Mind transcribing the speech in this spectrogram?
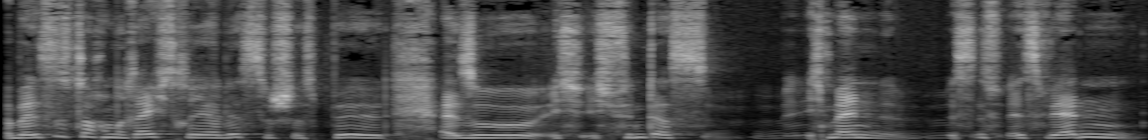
Aber es ist doch ein recht realistisches Bild. Also ich, ich finde das ich meine, es, es werden,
